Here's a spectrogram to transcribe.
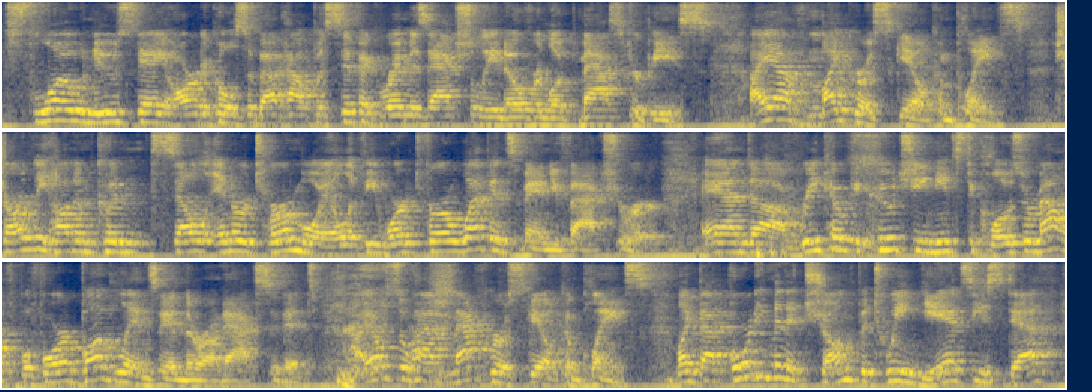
slow newsday articles about how Pacific Rim is actually an overlooked masterpiece. I have micro scale complaints. Charlie Hunnam couldn't sell Inner Turmoil if he worked for a weapons manufacturer. And uh, Rinko Kikuchi needs to close her mouth before a bug lands in there on accident. I also have macro scale complaints, like that 40 minute chunk between Yancy's death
